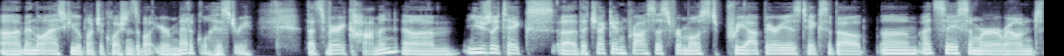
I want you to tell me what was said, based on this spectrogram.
Um, and they'll ask you a bunch of questions about your medical history. That's very common. Um, usually takes uh, the check in process for most pre op areas takes about, um, I'd say, somewhere around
